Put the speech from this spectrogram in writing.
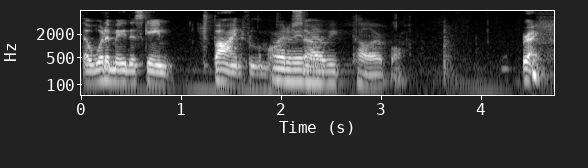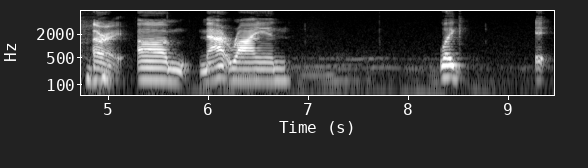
that would have made this game fine for Lamar. Would have made so- my week tolerable. Right. All right. Um, Matt Ryan. Like, it,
